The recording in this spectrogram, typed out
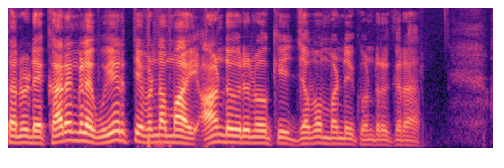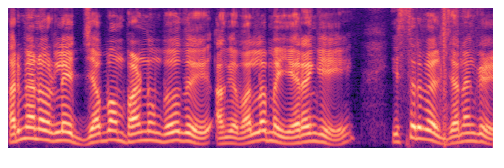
தன்னுடைய கரங்களை உயர்த்திய வண்ணமாய் ஆண்டவரை நோக்கி ஜெபம் பண்ணி கொண்டிருக்கிறார். அருமையானவர்களே ஜெபம் பண்ணும்போது அங்கே வல்லமை இறங்கி இஸ்ரவேல் ஜனங்கள்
